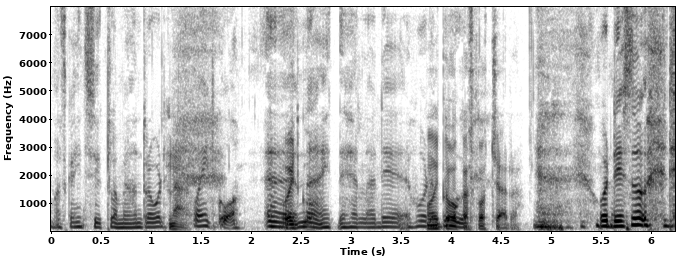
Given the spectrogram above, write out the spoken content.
man ska inte cykla med andra ord. Nej. Och inte gå. Uh, och inte nej, inte heller. Det och inte åka skottkärra. och det, så, det,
